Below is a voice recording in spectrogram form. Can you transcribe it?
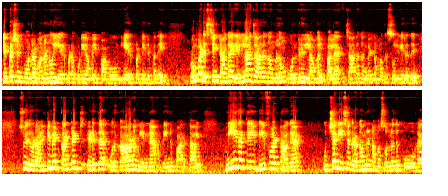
டிப்ரெஷன் போன்ற மனநோய் ஏற்படக்கூடிய அமைப்பாகவும் ஏற்பட்டிருப்பதை ரொம்ப டிஸ்டிங்டாக எல்லா ஜாதகங்களும் ஒன்றில்லாமல் பல ஜாதகங்கள் நமக்கு சொல்கிறது. ஸோ இதோட அல்டிமேட் கண்டென்ட் எடுத்த ஒரு காரணம் என்ன அப்படின்னு பார்த்தால் மீனத்தில் டிஃபால்ட்டாக உச்சநீச கிரகம்னு நம்ம சொன்னது போக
